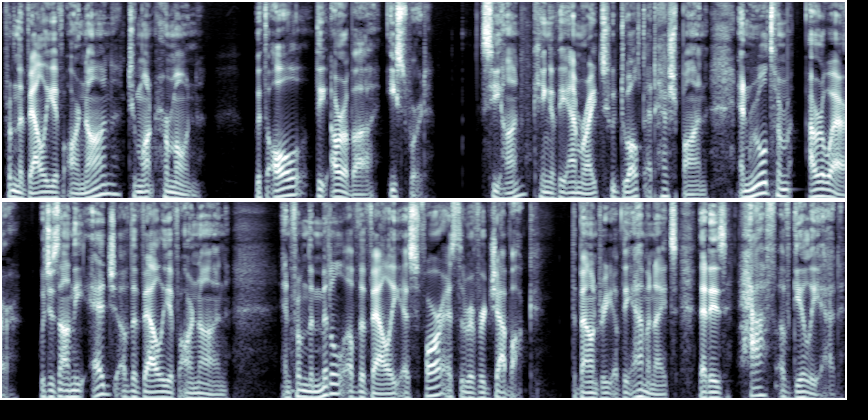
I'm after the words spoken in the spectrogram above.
from the valley of Arnon to Mount Hermon, with all the Arabah eastward Sihon, king of the Amorites, who dwelt at Heshbon, and ruled from Aroer, which is on the edge of the valley of Arnon, and from the middle of the valley as far as the river Jabbok, the boundary of the Ammonites, that is, half of Gilead,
